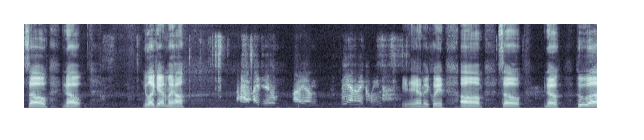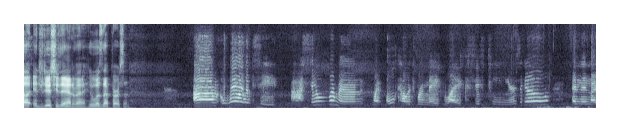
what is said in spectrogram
So, you know, you like anime, huh? I do. I am the anime queen. The anime queen. Um, so, you know, who uh, introduced you to anime? Who was that person? Um, well, let's see. Uh, Sailor Moon, my old college roommate, like 15 years ago, and then my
